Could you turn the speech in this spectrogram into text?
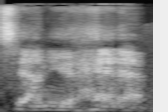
Turn your head up.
